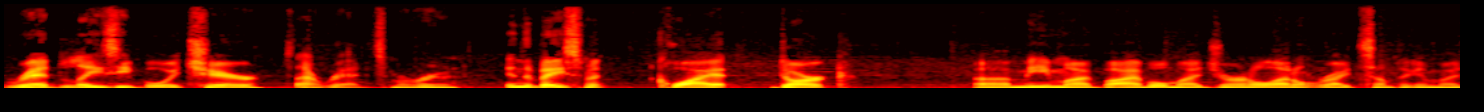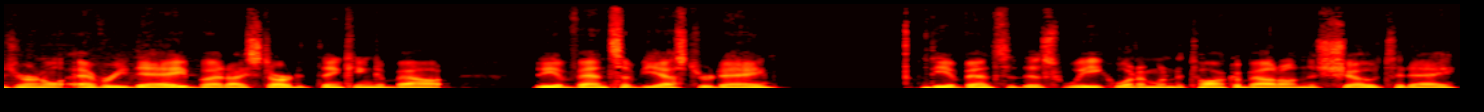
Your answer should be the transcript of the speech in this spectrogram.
red La-Z-Boy chair. It's not red, it's maroon. In the basement, quiet, dark. Uh, me, my Bible, my journal. I don't write something in my journal every day, but I started thinking about the events of yesterday, the events of this week, what I'm going to talk about on the show today,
